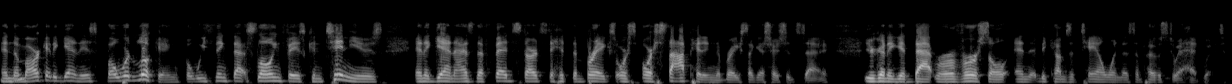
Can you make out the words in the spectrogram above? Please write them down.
And the Mhm. market again is forward looking, but we think that slowing phase continues. And again, as the Fed starts to hit the brakes or or stop hitting the brakes, I guess I should say, you're going to get that reversal and it becomes a tailwind as opposed to a headwind.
